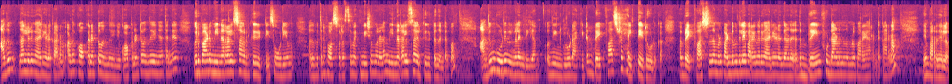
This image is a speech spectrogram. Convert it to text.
അതും നല്ലൊരു കാര്യമാണ്. കാരണം അവിടെ കോക്കനട്ട് വന്നു കഴിഞ്ഞു. കോക്കനട്ട് വന്നു കഴിഞ്ഞാൽ തന്നെ ഒരുപാട് മിനറൽസ് അവർക്ക് കിട്ടി. സോഡിയം അതുപോലെ തന്നെ ഫോസ്ഫറസ് മഗ്നീഷ്യം പോലുള്ള മിനറൽസ് അവർക്ക് കിട്ടുന്നുണ്ട്. അപ്പം അതും കൂടി നിങ്ങൾ എന്ത് ചെയ്യാം? ഒന്ന് ഇൻക്ലൂഡ് ആക്കിയിട്ട് ബ്രേക്ക്ഫാസ്റ്റ് ഹെൽത്തി ആയിട്ട് കൊടുക്കുക. അപ്പം ബ്രേക്ക്ഫാസ്റ്റ് നമ്മൾ പണ്ട് മുതലേ പറയുന്ന ഒരു കാര്യമാണ്. എന്താണ്? അത് ബ്രെയിൻ ഫുഡാണെന്ന് നമ്മൾ പറയാറുണ്ട്. കാരണം ഞാൻ പറഞ്ഞല്ലോ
